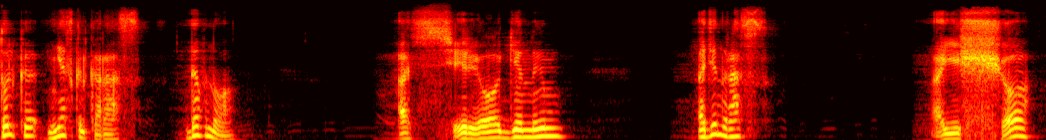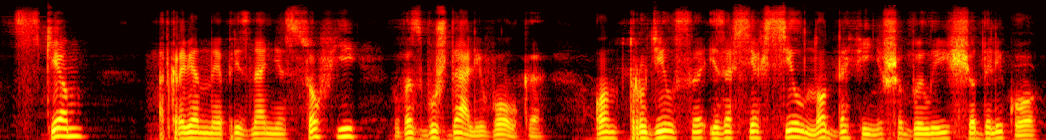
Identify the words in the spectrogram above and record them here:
только несколько раз. Давно. А с Серегиным? Один раз. А еще с кем? Откровенное признание Софьи возбуждали волка. Он трудился изо всех сил, но до финиша было еще далеко.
